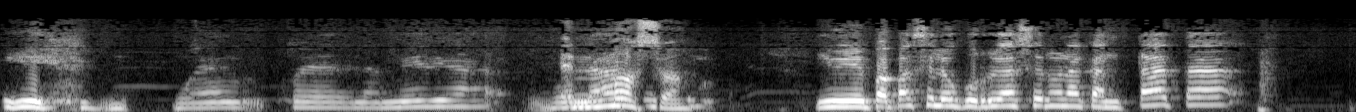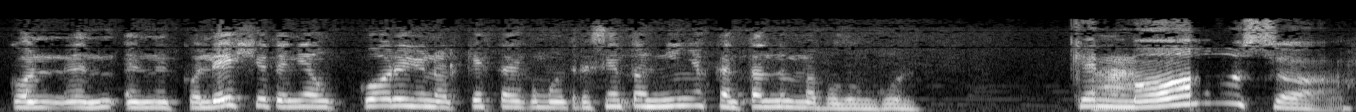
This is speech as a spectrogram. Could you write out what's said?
Y bueno, fue la media. volada. Hermoso. Y a mi papá se le ocurrió hacer una cantata con, en, en el colegio tenía un coro y una orquesta de como 300 niños cantando en Mapudungún. ¡Qué Ah. hermoso!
